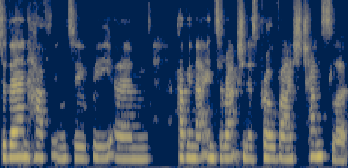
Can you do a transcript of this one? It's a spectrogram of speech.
To then having to be um, having that interaction as pro vice chancellor,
